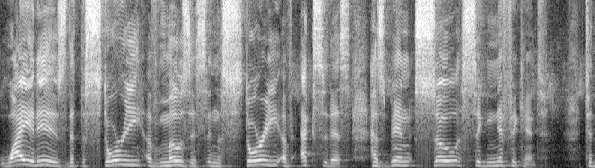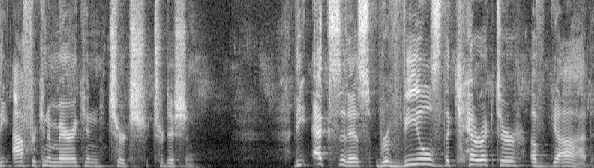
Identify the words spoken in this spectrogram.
why it is that the story of Moses and the story of Exodus has been so significant to the African American church tradition. The Exodus reveals the character of God.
